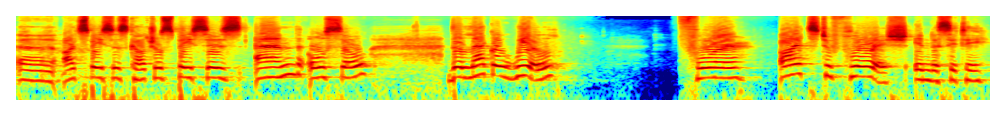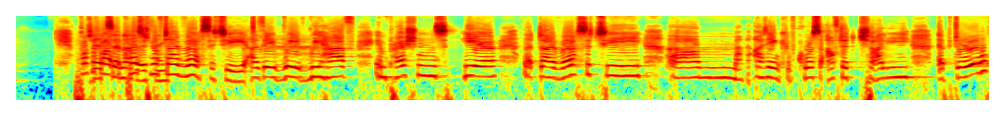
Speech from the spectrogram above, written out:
uh, art spaces, cultural spaces, and also the lack of will for arts to flourish in the city. What That's about the question of diversity? Are they, we, we have impressions here that diversity, um, I think, of course, after Charlie Hebdo,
